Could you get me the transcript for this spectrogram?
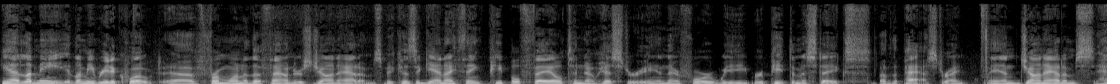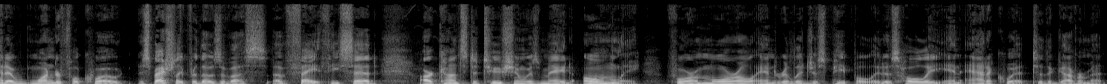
Yeah, let me let me read a quote uh, from one of the founders, John Adams, because again, I think people fail to know history, and therefore we repeat the mistakes of the past, right? And John Adams had a wonderful quote, especially for those of us of faith. He said, "Our Constitution was made only." For a moral and religious people, it is wholly inadequate to the government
